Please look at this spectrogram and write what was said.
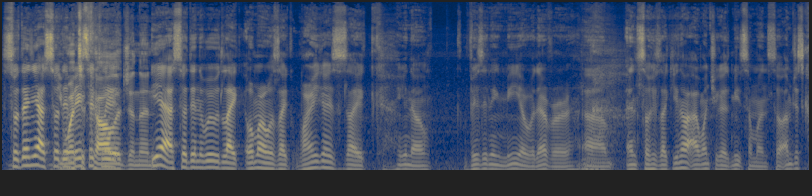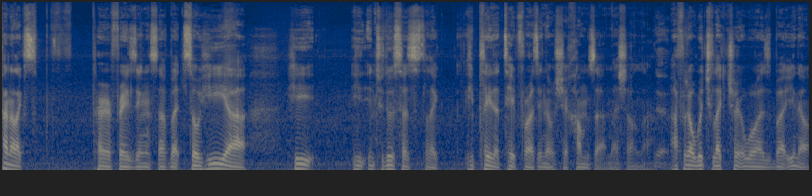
So then yeah, so you then went to basically college, and then yeah, so then we would like Omar was like, why are you guys like you know visiting me or whatever? Um, and so he's like, you know, I want you guys to meet someone. So I'm just kind of like s- paraphrasing and stuff, but so he uh, he he introduced us like he played a tape for us, you know, Sheikh Hamza, mashallah. Yeah. I forgot which lecture it was, but you know,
